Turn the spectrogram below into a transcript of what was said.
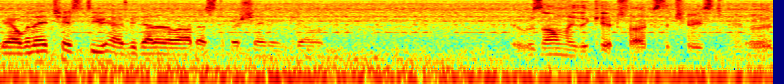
Yeah, when they chased you heavy, that allowed us to push in and kill them. It was only the kit fox that chased me, but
